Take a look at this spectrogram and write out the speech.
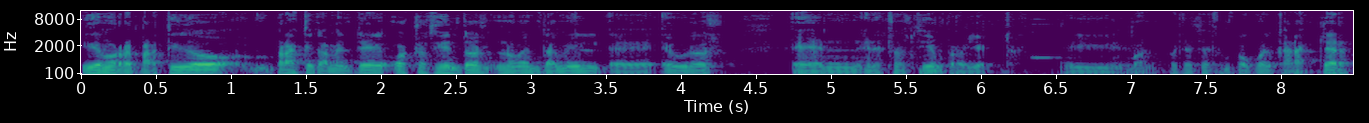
y hemos repartido prácticamente 890.000 eh, euros en, estos 100 proyectos. Y bueno, pues este es un poco el carácter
